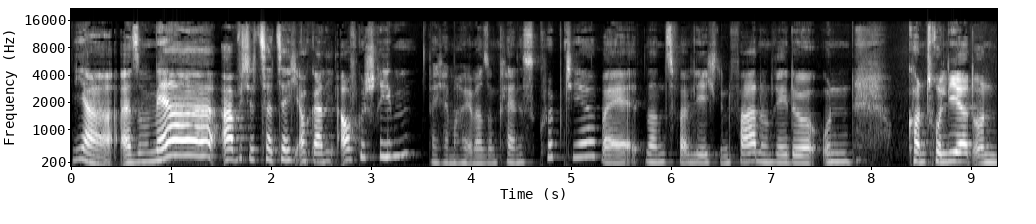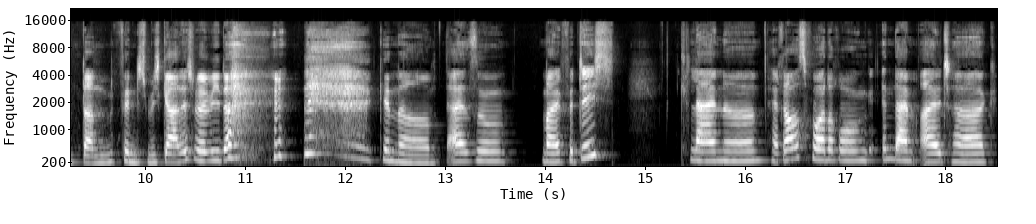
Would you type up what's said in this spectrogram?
Ja, also mehr habe ich jetzt tatsächlich auch gar nicht aufgeschrieben, weil ich mache immer so ein kleines Skript hier, weil sonst verliere ich den Faden und rede un kontrolliert und dann finde ich mich gar nicht mehr wieder. genau. Also mal für dich kleine Herausforderung in deinem Alltag.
